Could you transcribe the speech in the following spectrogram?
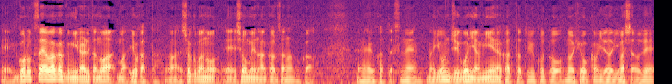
えー、5、6歳若く見られたのは、まあ良かった。まあ、職場の、えー、照明の明るさなのか、えー、よかったですね、まあ、45には見えなかったということの評価をいただきましたので、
